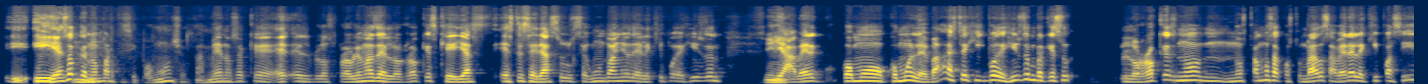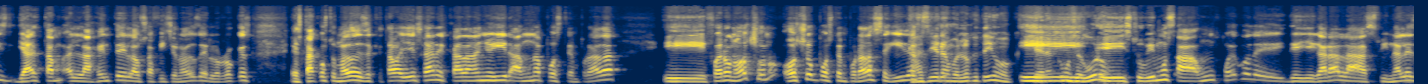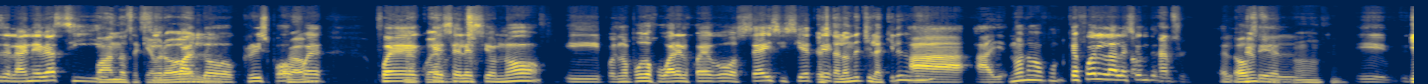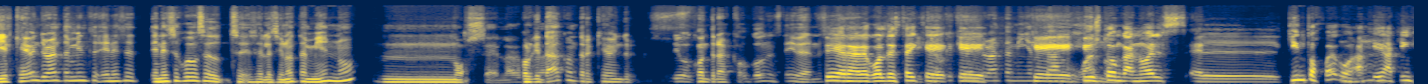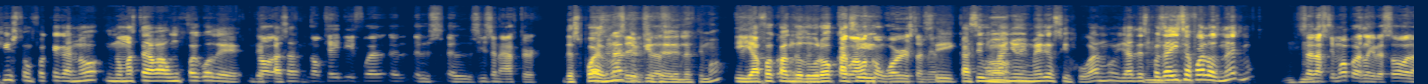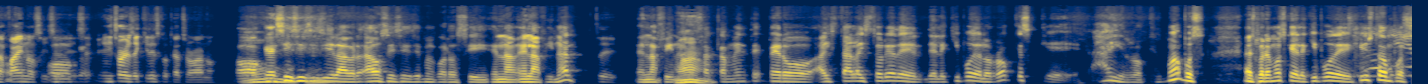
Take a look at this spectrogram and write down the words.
Y, y eso que no participó mucho también, o sea que el- el- los problemas de los Rockets, que ya este sería su segundo año del equipo de Houston, Sí. y a ver cómo, cómo le va a este equipo de Houston, porque eso- los Rockets no, no estamos acostumbrados a ver el equipo así, ya está, la gente, los aficionados de los Rockets está acostumbrado desde que estaba James Harden cada año ir a una postemporada y fueron ocho, ¿no? Ocho postemporadas seguidas. Casi era pues, lo que te digo. y, era como seguro. y estuvimos a un juego de, de llegar a las finales de la NBA. Cuando se quebró cuando Chris Paul Brown. fue, que se lesionó y pues no pudo jugar el juego 6 y el 7. talón de chilaquiles. ¿no? A, a- no, no, ¿qué fue la lesión? De, Hamstring. El, oh, sí, el- ok. y, Y el Kevin Durant también se- en ese, en ese juego se, se- se lesionó también, ¿no? mm, no sé, la Porque verdad. estaba contra Kevin Durant. Digo, contra Co- Golden State. Sí, era el Golden State que, Kevin que, que jugando. Houston ganó el, el quinto juego. Aquí, aquí en Houston fue que ganó y nomás te daba un juego de, de No, pasar no, KD fue el, el, el season after. después, ¿no? ¿Será Sí, que sí, se sí. lastimó? Y ya fue cuando duró Que casi, sí, casi un Oh, año y medio sin jugar, ¿no? Ya después de ahí se Mm. fue a los Nets, ¿no? Se lastimó, pero regresó a la finals. Y se- Oh, ok. se- y tore his Achilles contra Toronto. Ok, Oh, sí, sí, sí, sí, la verdad. Oh, sí, sí, sí, me acuerdo, sí. En la, en la final. Sí. En la final, Wow. exactamente. Pero ahí está la historia de- del equipo de los Rockets que, ay, Rockets. Bueno, pues esperemos que el equipo de Houston, pues,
